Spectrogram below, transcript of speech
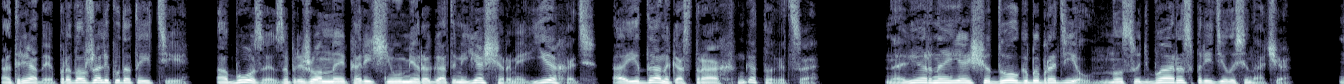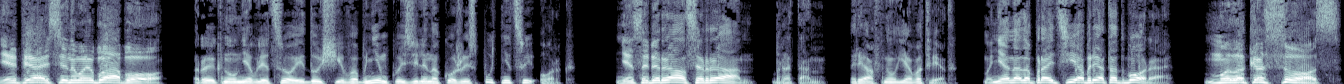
Отряды продолжали куда-то идти, обозы, запряженные коричневыми рогатыми ящерами, ехать, а еда на кострах готовится. Наверное, я еще долго бы бродил, но судьба распорядилась иначе. «Не пяйся на мою бабу!» — рыкнул мне в лицо идущий в обнимку с зеленокожей спутницей орк. «Не собирался, Ран!» — братан. — рявкнул я в ответ. «Мне надо пройти обряд отбора. «Молокосос!»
